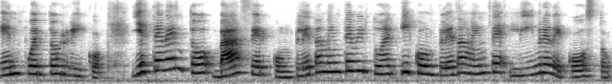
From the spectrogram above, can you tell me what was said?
en Puerto Rico. Y este evento va a ser completamente virtual y completamente libre de costo.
